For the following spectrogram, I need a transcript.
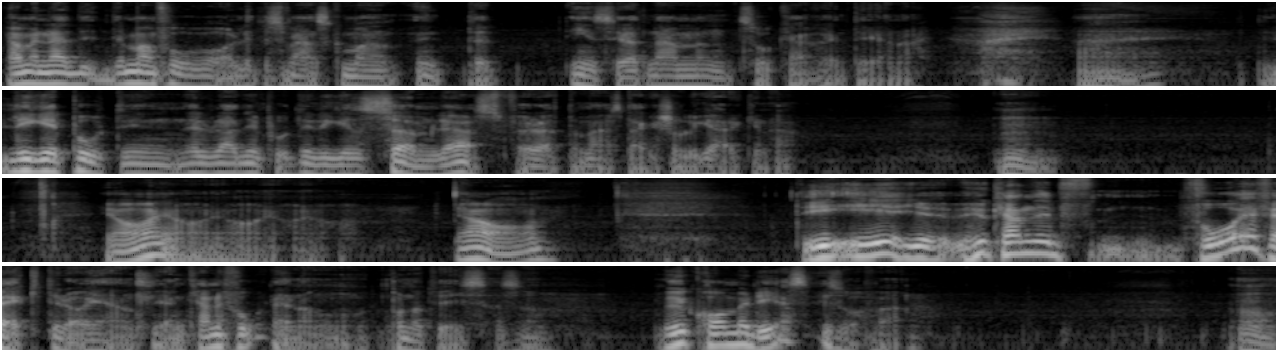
Jag menar, man får vara lite svensk om man inte inser att nej, men så kanske inte är. Nej. nej. Ligger Putin, eller Vladimir Putin ligger sömlös för att de här stackars oligarkerna. Mm. Ja, ja, ja, ja, ja. Ja, det är ju, hur kan det få effekter då egentligen? Kan det få det någon, på något vis? Alltså? Hur kommer det sig i så fall? Mm.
